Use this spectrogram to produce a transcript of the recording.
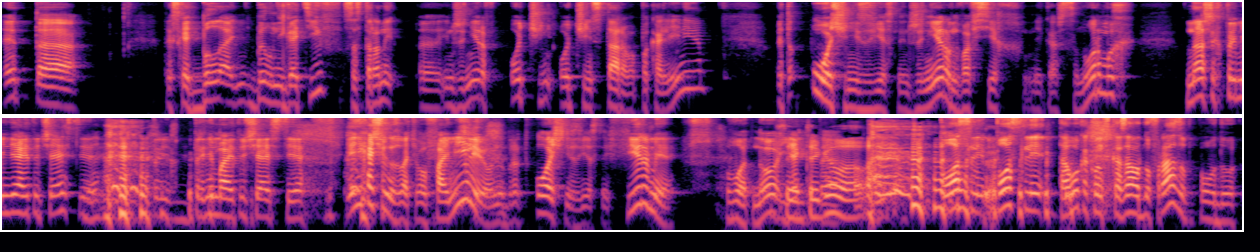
это, так сказать, была, был негатив со стороны э, инженеров очень-очень старого поколения. Это очень известный инженер, он во всех, мне кажется, нормах наших применяет участие, при, принимает участие. Я не хочу назвать его фамилию, он, например, очень известный в фирме. Вот, но я после, после того, как он сказал одну фразу по поводу,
